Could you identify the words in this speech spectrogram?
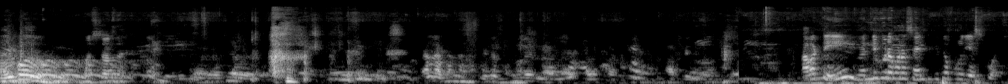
అయిపోదు. కాబట్టి ఇవన్నీ కూడా మనం సైంటిఫిక్గా ప్రూవ్ చేసుకోవచ్చు.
